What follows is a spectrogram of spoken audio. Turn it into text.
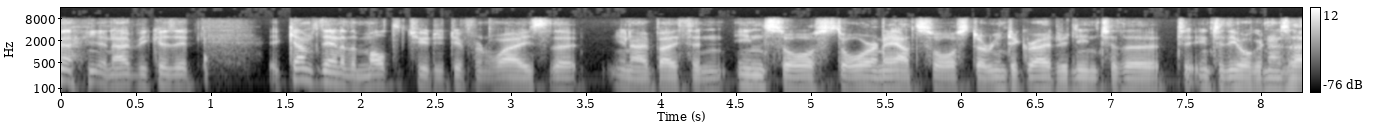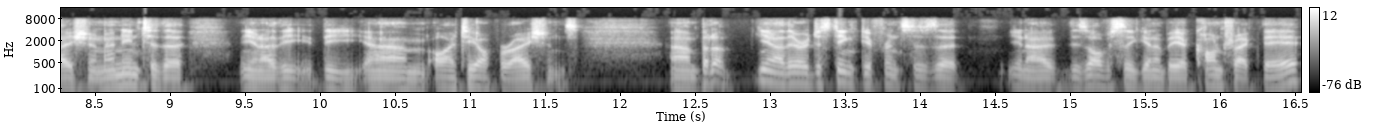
you know, because it it comes down to the multitude of different ways that you know both an insourced or an outsourced are integrated into the to, into the organisation and into the you know the the um, IT operations. Um, but uh, you know there are distinct differences that you know there's obviously going to be a contract there,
